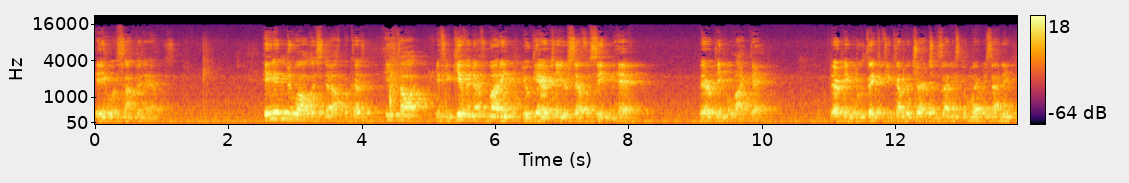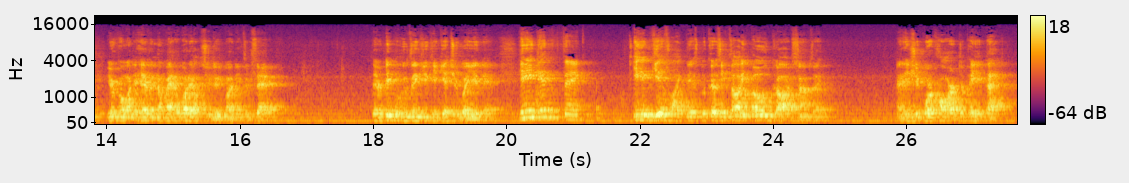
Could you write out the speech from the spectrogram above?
He was something else. He didn't do all this stuff because he thought if you give enough money, you'll guarantee yourself a seat in heaven. There are people like that. There are people who think if you come to church and Sunday school every Sunday, you're going to heaven no matter what else you do Monday through Saturday. There are people who think you can get your way in there. He didn't think, he didn't give like this because he thought he owed God something and he should work hard to pay it back.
